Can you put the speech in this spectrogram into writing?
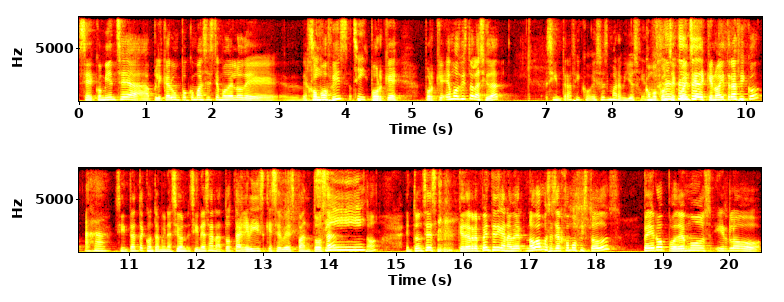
se comience a aplicar un poco más este modelo de, home office. Sí. ¿Por qué? Porque hemos visto la ciudad sin tráfico, eso es maravilloso. Como consecuencia de que no hay tráfico, sin tanta contaminación, sin esa natota gris que se ve espantosa, ¿no? Entonces, que de repente digan, a ver, no vamos a hacer home office todos, pero podemos irlo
